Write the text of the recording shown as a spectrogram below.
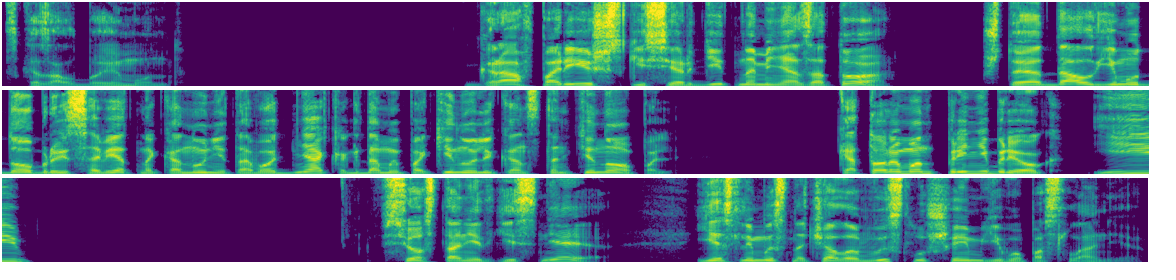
сказал Боемунд. Граф Парижский сердит на меня за то, что я дал ему добрый совет накануне того дня, когда мы покинули Константинополь, которым он пренебрег, и все станет яснее, если мы сначала выслушаем его послание,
